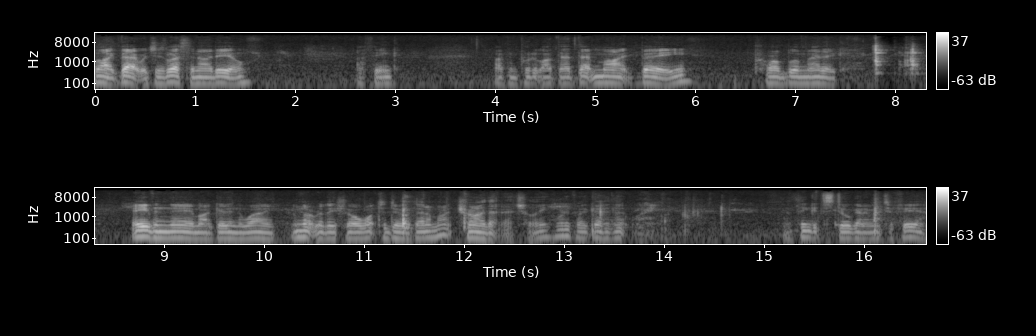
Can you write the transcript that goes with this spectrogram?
like that, which is less than ideal, I think. I can put it like that, that might be problematic. Even there might get in the way. I'm not really sure what to do with that. I might try that actually. What if I go that way? I think it's still going to interfere.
